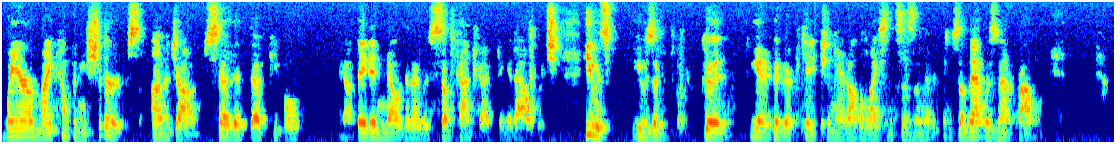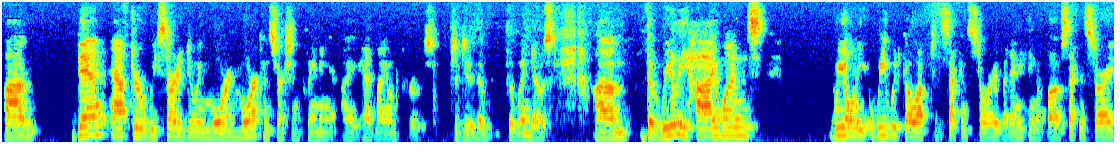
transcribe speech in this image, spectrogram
wear my company shirts on the job so that the people you know they didn't know that i was subcontracting it out which he was he was a good he had a good reputation had all the licenses and everything so that was not a problem um, then after we started doing more and more construction cleaning i had my own crews to do the, the windows. Um, the really high ones we only we would go up to the second story but anything above second story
